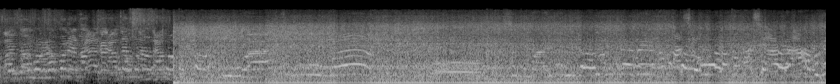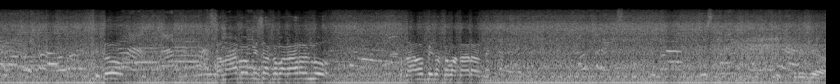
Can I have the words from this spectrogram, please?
Itu kenapa bisa kebakaran, Bu? Kenapa bisa kebakaran? Terus ya.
